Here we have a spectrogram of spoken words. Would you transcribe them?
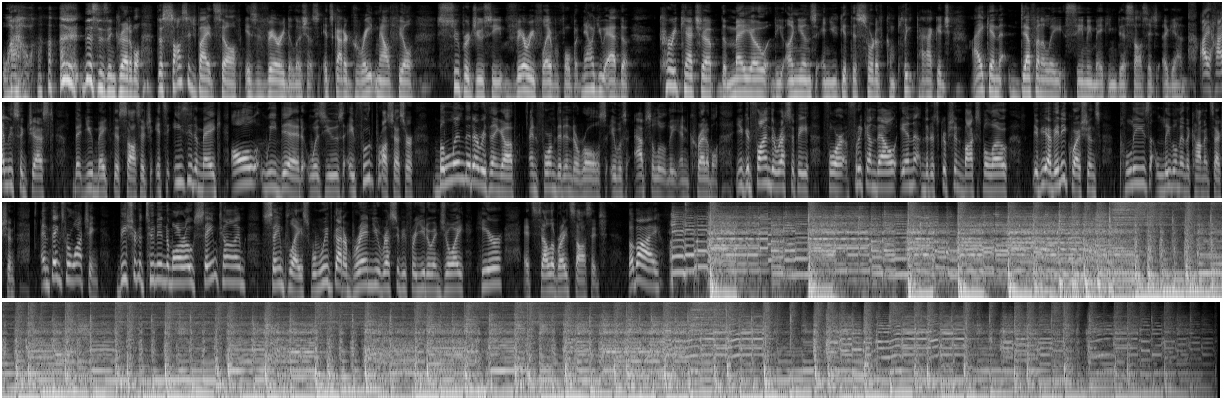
Wow, this is incredible. The sausage by itself is very delicious. It's got a great mouthfeel, super juicy, very flavorful. But now you add the curry ketchup, the mayo, the onions, and you get this sort of complete package. I can definitely see me making this sausage again. I highly suggest that you make this sausage. It's easy to make. All we did was use a food processor, blended everything up, and formed it into rolls. It was absolutely incredible. You can find the recipe for frikandel in the description box below. If you have any questions, please leave them in the comment section. And thanks for watching. Be sure to tune in tomorrow, same time, same place, where we've got a brand new recipe for you to enjoy here at Celebrate Sausage. Bye-bye.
